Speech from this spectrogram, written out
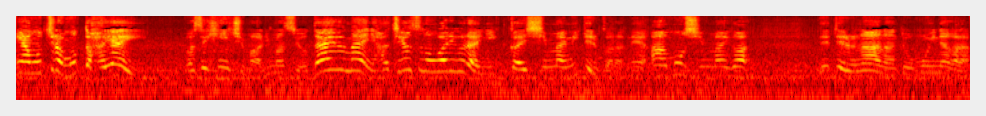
いやもちろんもっと早い和製品種もありますよ。だいぶ前に8月の終わりぐらいに1回新米見てるからね。ああもう新米が出てるなーなんて思いながら。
